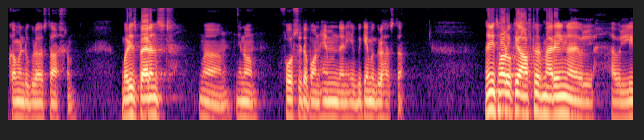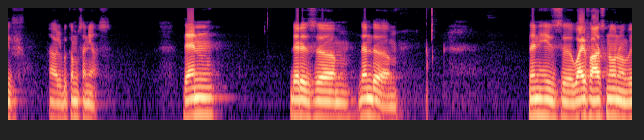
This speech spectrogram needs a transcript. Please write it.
come into grahastha ashram. But his parents, uh, you know, forced it upon him. Then he became a grahastha. Then he thought, okay, after marrying, I will, I will leave. I will become sannyas. Then there is, um, then the, then his uh, wife asked, no, no, we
